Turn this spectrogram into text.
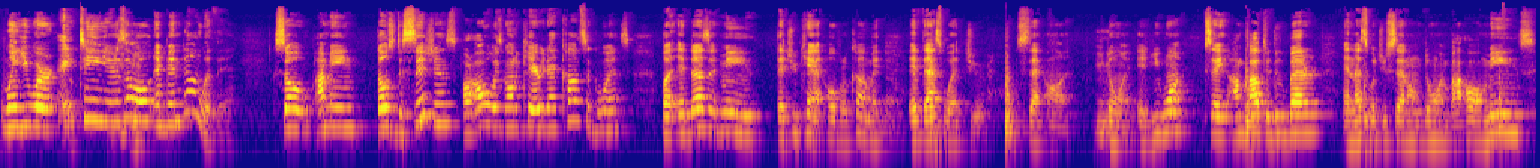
when you were 18 years mm-hmm. old and been done with it. So, I mean, those decisions are always going to carry that consequence, but it doesn't mean that you can't overcome it if that's what you're set on mm-hmm. doing. If you want, say, I'm about to do better, and that's what you set on doing, by all means,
